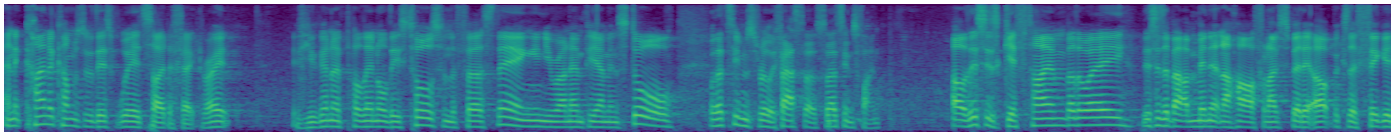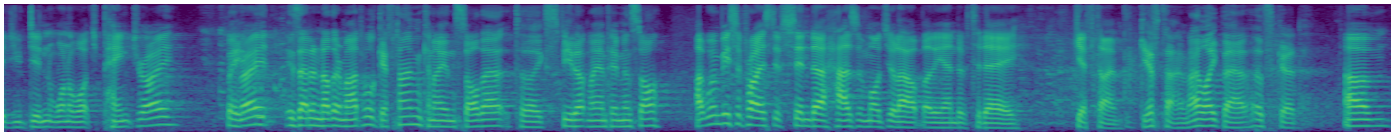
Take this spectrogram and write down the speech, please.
And it kind of comes with this weird side effect, right? If you're going to pull in all these tools from the first thing and you run npm install. Well, that seems really fast, though, so that seems fine. Oh, this is GIF time, by the way. This is about a minute and a half, and I've sped it up because I figured you didn't want to watch paint dry. Wait, right? is that another module, GIF time? Can I install that to like speed up my npm install? I wouldn't be surprised if Sindre has a module out by the end of today. GIF time. GIF time. I like that. That's good. Um,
